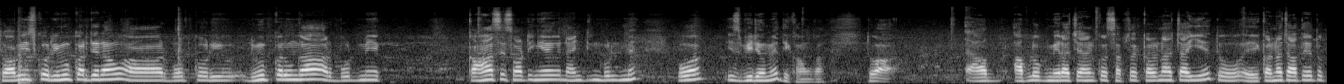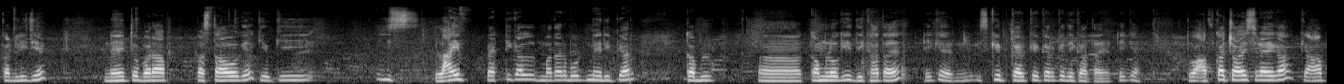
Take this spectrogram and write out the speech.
तो अभी इसको रिमूव कर दे रहा हूँ और बोर्ड को रिमूव करूँगा और बोर्ड में कहाँ से शॉर्टिंग है नाइनटीन वोल्ट में, वो इस वीडियो में दिखाऊँगा। तो आप आप लोग मेरा चैनल को सब्सक्राइब करना चाहिए तो करना चाहते हैं तो कर लीजिए। नहीं तो बड़ा पछताओगे, क्योंकि इस लाइव प्रैक्टिकल मदरबोर्ड में रिपेयर कब कम लोग ही दिखाता है, ठीक है? स्किप करके करके दिखाता है, ठीक है? तो आपका चॉइस रहेगा कि आप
